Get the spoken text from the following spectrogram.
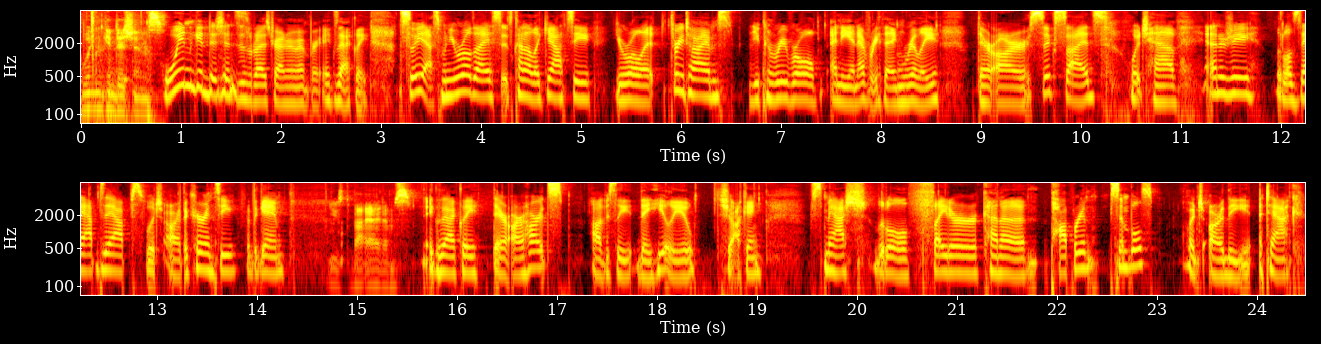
win conditions Win conditions is what I was trying to remember. Exactly. So yes, when you roll dice, it's kind of like Yahtzee. You roll it three times. You can re-roll any and everything, really. There are six sides, which have energy, little zap zaps, which are the currency for the game. used to buy items Exactly. There are hearts. Obviously, they heal you. Shocking. Smash, little fighter kind of pop rim symbols, which are the attack.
